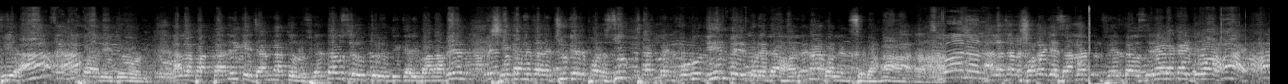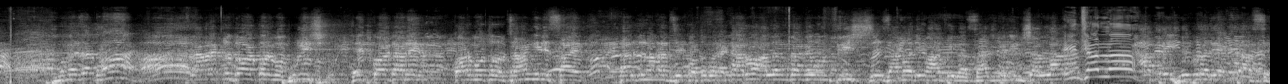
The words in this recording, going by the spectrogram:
ফিহা খালিদুন। আল্লাহ পাক তাদেরকে জান্নাতুল ফিরদাউসের উত্তরাধিকারী বানাবেন। সেখানে তারা যুগের পর যুগ থাকবেন কোনো দিন বের করে দেওয়া হবে না। বলেন সুবহানাল্লাহ। সুবহানাল্লাহ। আল্লাহ যেন সবাইকে জান্নাতুল ফেরদাউসের এলাকায় দোয়া হয়। মুনাজাত হয়। আমরা একটু দোয়া করব পুলিশ হেডকোয়ার্টারের কর্মরত জাহাঙ্গীর সাহেব তার জন্য আমরা যে কত করে আলমবাগে উনত্রিশ জানুয়ারি মাহফিল আছে আসবেন ইনশাল্লাহ। ইনশাল্লাহ। আটই ফেব্রুয়ারি একটা আছে।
